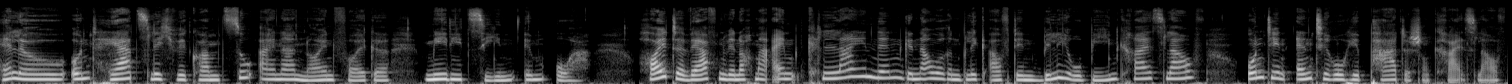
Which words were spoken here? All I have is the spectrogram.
Hallo und herzlich willkommen zu einer neuen Folge Medizin im Ohr. Heute werfen wir noch mal einen kleinen genaueren Blick auf den Bilirubin-Kreislauf und den enterohepatischen Kreislauf.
